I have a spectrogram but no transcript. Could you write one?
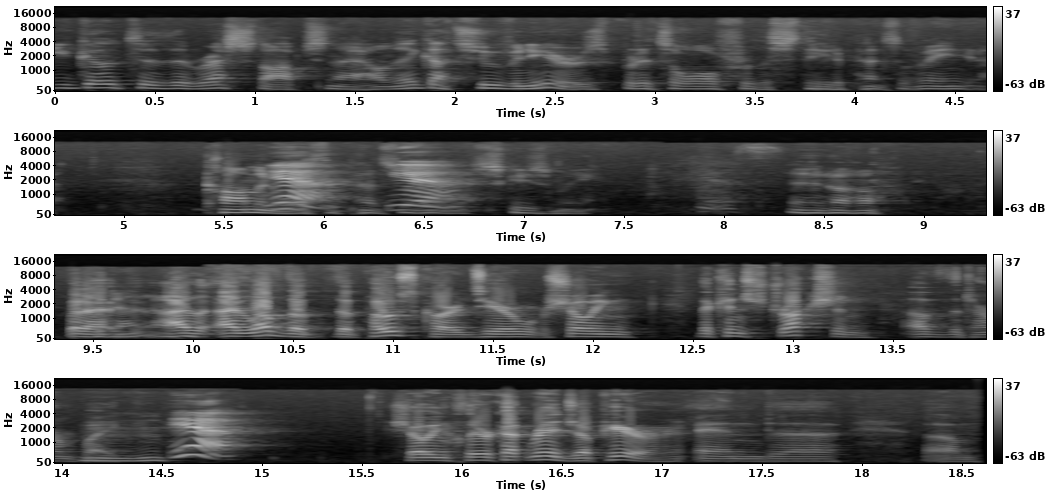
you go to the rest stops now, and they got souvenirs, but it's all for the state of Pennsylvania, Commonwealth Yeah, of Pennsylvania. yeah. Excuse me. Yes. And uh, But I, I, I love the, the postcards here showing the construction of the turnpike, Mm-hmm. Yeah. showing Clear Cut Ridge up here. And uh, um,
